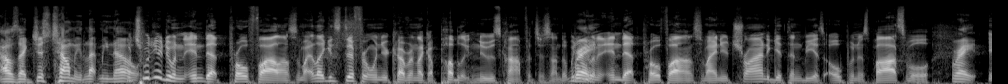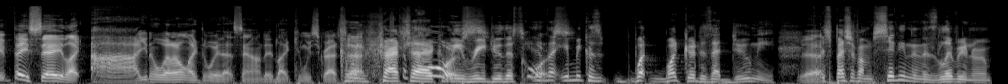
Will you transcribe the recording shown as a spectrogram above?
I was like, just tell me. Let me know. Which when you're doing an in-depth profile on somebody, like it's different when you're covering like a public news conference or something. When Right. you're doing an in-depth profile on somebody and you're trying to get them to be as open as possible, right. if they say like, ah, you know what, I don't like the way that sounded. Like, can we scratch Can that? we scratch that? Can we redo this? Of course. Because what what good does that do me? Yeah. Especially if I'm sitting in his living room,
